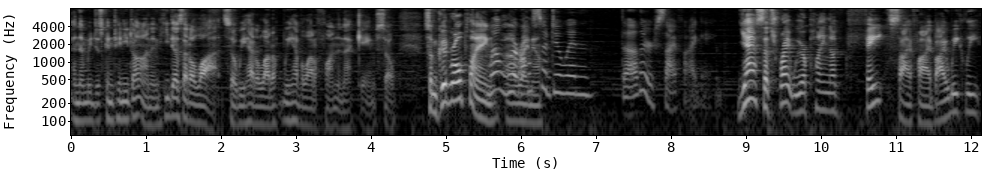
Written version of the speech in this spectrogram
and then we just continued on and he does that a lot. So we had a lot of we have a lot of fun in that game. So some good role playing well, uh, we're right now. also doing the other sci-fi game. Yes, that's right. We are playing a Fate sci-fi bi-weekly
